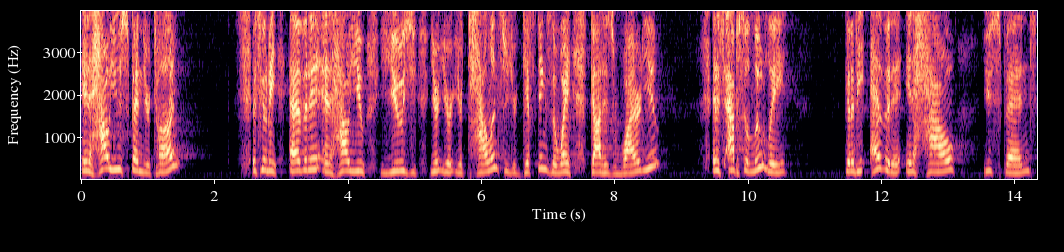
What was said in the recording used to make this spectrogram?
in how you spend your time. It's going to be evident in how you use your, your, your talents or your giftings, the way God has wired you. And it's absolutely going to be evident in how you spend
